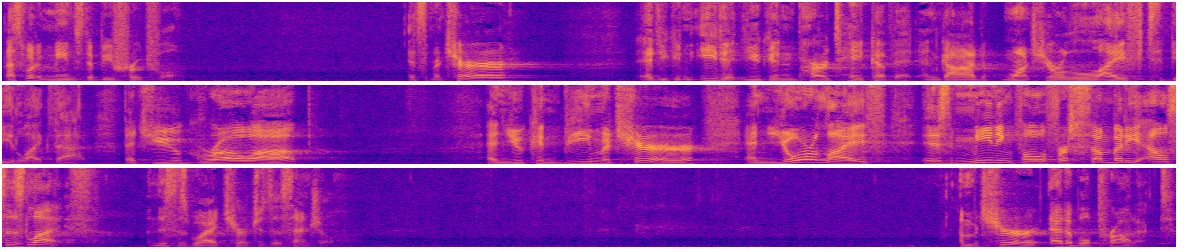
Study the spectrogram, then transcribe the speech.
That's what it means to be fruitful. It's mature, and you can eat it, you can partake of it, and God wants your life to be like that. That you grow up and you can be mature, and your life is meaningful for somebody else's life. And this is why church is essential. A mature, edible product.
